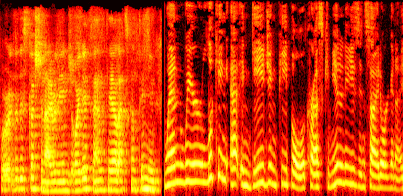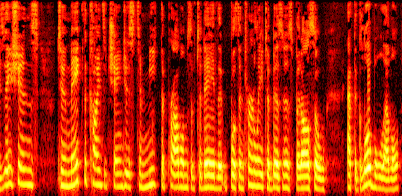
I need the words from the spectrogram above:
for the discussion. I really enjoyed it, and yeah, let's continue. When we're looking at engaging people across communities, inside organizations, to make the kinds of changes to meet the problems of today, that both internally to business, but also at the global level,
